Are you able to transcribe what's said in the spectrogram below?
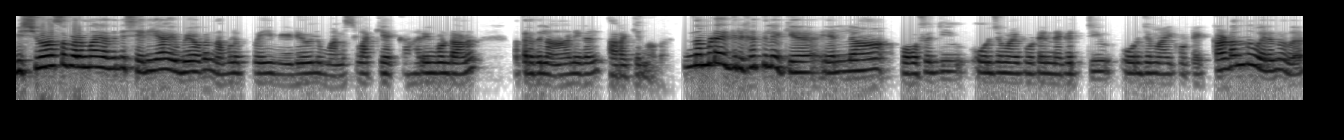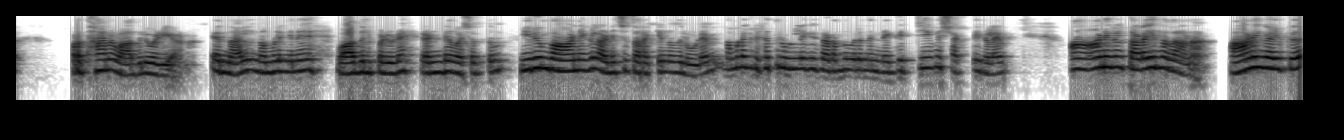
വിശ്വാസപരമായി അതിന്റെ ശരിയായ ഉപയോഗം നമ്മളിപ്പോൾ ഈ വീഡിയോയിൽ മനസ്സിലാക്കിയ കാര്യം കൊണ്ടാണ് അത്തരത്തിൽ ആണികൾ തറയ്ക്കുന്നത്. നമ്മുടെ ഗൃഹത്തിലേക്ക് എല്ലാ പോസിറ്റീവ് ഊർജമായിക്കോട്ടെ നെഗറ്റീവ് ഊർജമായിക്കോട്ടെ കടന്നു വരുന്നത് പ്രധാന വാതിൽ വഴിയാണ്. എന്നാൽ നമ്മളിങ്ങനെ വാതിൽപ്പടിയുടെ രണ്ട് വശത്തും ഇരുമ്പാണികൾ അടിച്ചു തറയ്ക്കുന്നതിലൂടെ നമ്മുടെ ഗൃഹത്തിനുള്ളിലേക്ക് കടന്നു വരുന്ന നെഗറ്റീവ് ശക്തികളെ ആ ആണികൾ തടയുന്നതാണ്. ആണികൾക്ക്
